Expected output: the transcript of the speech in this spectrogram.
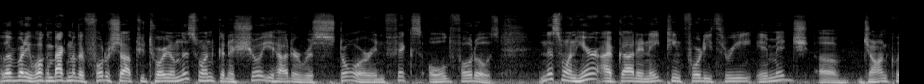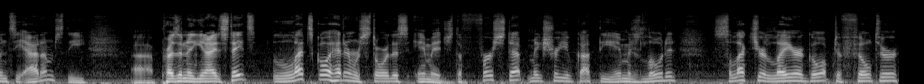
Hello everybody, welcome back to another Photoshop tutorial. In this one, going to show you how to restore and fix old photos. In this one here, I've got an 1843 image of John Quincy Adams, the uh, President of the United States. Let's go ahead and restore this image. The first step, make sure you've got the image loaded. Select your layer, go up to filter,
